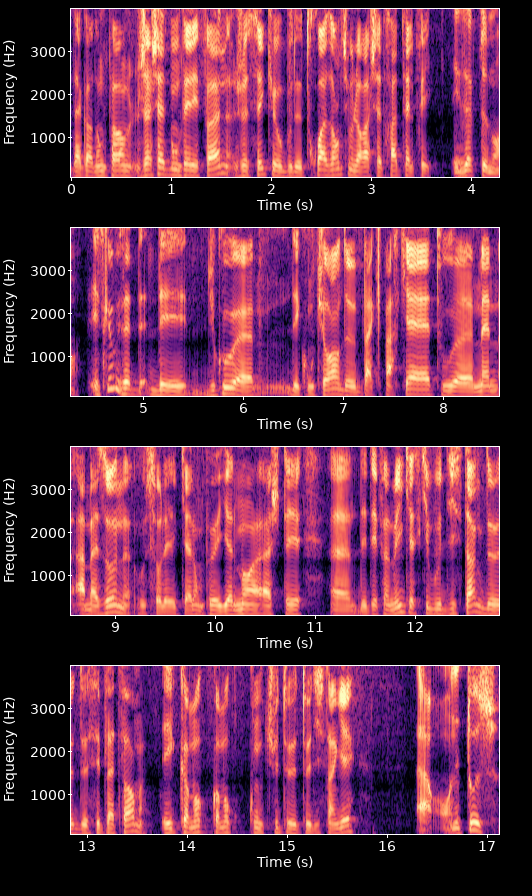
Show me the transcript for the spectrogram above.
D'accord, donc par exemple, j'achète mon téléphone, je sais qu'au bout de trois ans, tu me le rachèteras à tel prix. Exactement. Est-ce que vous êtes des, du coup euh, des concurrents de Back Market ou euh, même Amazon, sur lesquels on peut également acheter euh, des téléphones Qu'est-ce qui vous distingue de, ces plateformes? Et comment, comment comptes-tu te, distinguer? Alors, on est tous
